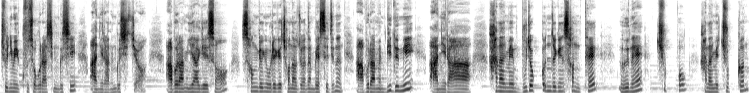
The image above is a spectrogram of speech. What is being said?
주님이 구속을 하신 것이 아니라는 것이죠. 아브라함 이야기에서 성경이 우리에게 전하주는 메시지는 아브라함의 믿음이 아니라 하나님의 무조건적인 선택, 은혜, 축복, 하나님의 주권,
